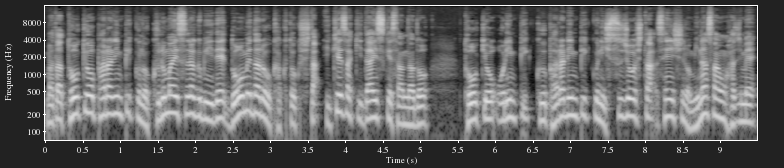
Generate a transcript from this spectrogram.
また東京パラリンピックの車椅子ラグビーで銅メダルを獲得した池崎大輔さんなど東京オリンピック・パラリンピックに出場した選手の皆さんをはじめ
